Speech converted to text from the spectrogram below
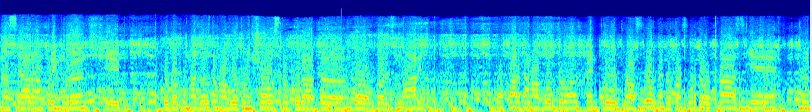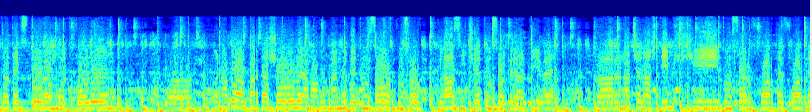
bună seara în primul rând și după cum ați văzut am avut un show structurat uh, în două părți mari. O parte am avut pentru coafur, pentru coafur de ocazie, multă textură, mult volum. Uh, în a doua parte a show-ului am avut mai multe tunsori, tunsori clasice, tunsori creative, dar în același timp și tunsori foarte, foarte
